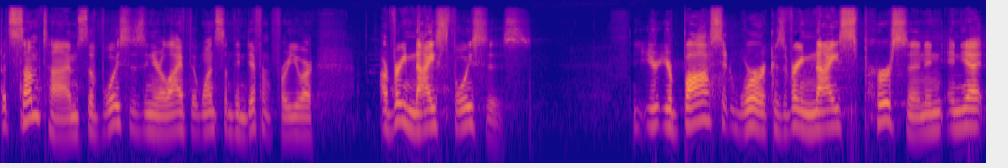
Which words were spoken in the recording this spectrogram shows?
But sometimes the voices in your life that want something different for you are, are very nice voices. Your, your boss at work is a very nice person, and, and yet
